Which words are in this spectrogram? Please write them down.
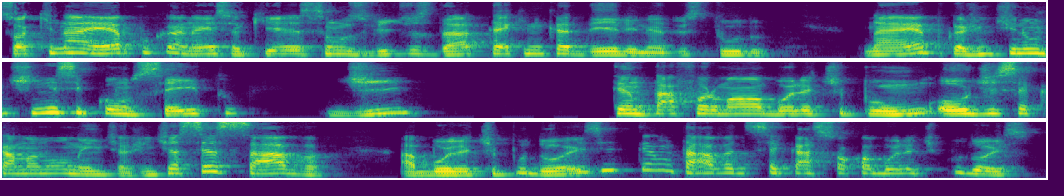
Só que na época, né, isso aqui são os vídeos da técnica dele, né, do estudo. Na época a gente não tinha esse conceito de tentar formar uma bolha tipo 1 ou de secar manualmente. A gente acessava a bolha tipo 2 e tentava dissecar só com a bolha tipo 2.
